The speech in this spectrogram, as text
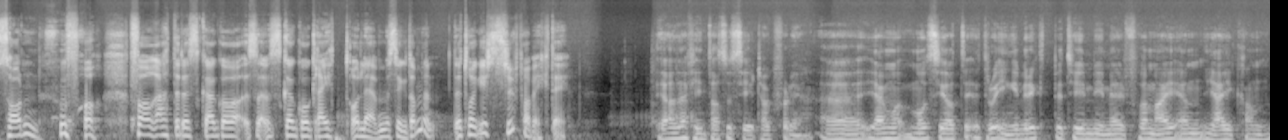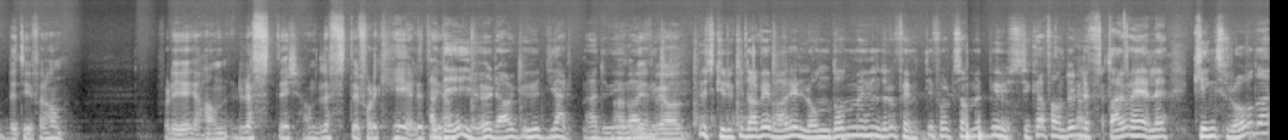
sånn for, for at det skal gå, skal gå greit å leve med sykdommen. Det tror jeg er superviktig. Ja, det er fint at du sier takk for det. Eh, Jeg må, må si at jeg tror Ingebrigt betyr mye mer for meg enn jeg kan bety for han. Fordi han løfter han løfter folk hele Ja, det gjør da Gud hjelpe meg, du, Ivar. Husker du ikke da vi var i London med 150 folk sammen med Busika? Faen, du løfta jo hele Kings Road.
